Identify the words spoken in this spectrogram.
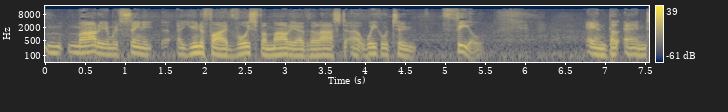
Maori, and we've seen a, a unified voice from Maori over the last uh, week or two, feel, and and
